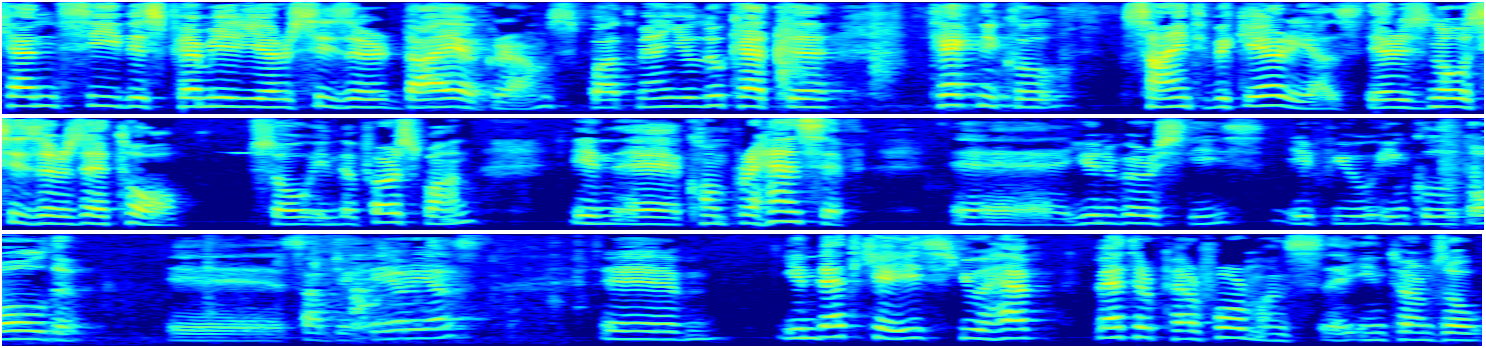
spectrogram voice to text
can see these familiar scissor diagrams, but when you look at the technical scientific areas, there is no scissors at all. So in the first one, in uh, comprehensive uh, universities, if you include all the uh, subject areas, um, in that case, you have better performance uh, in terms of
